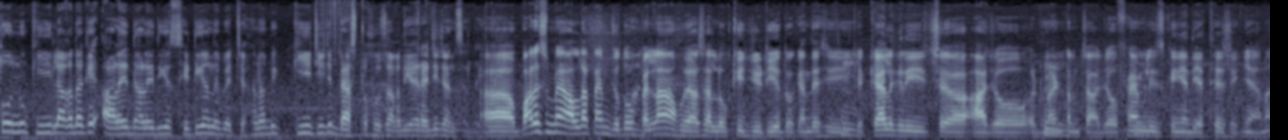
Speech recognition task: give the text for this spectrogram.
ਤੁਹਾਨੂੰ ਕੀ ਲੱਗਦਾ ਕਿ ਆਲੇ ਦਾਲੇ ਦੀਆਂ ਸਿਟੀਆਂ ਦੇ ਵਿੱਚ ਹਨਾ ਵੀ ਕੀ ਚੀਜ਼ ਬੈਸਟ ਹੋ ਸਕਦੀ ਹੈ ਰੈਜ਼ੀਡੈਂਸ਼ੀਅਲ ਲਈ? ਅਹ ਬਾਰਿਸ਼ ਮੈਂ ਆਲ ਦਾ ਟਾਈਮ ਜਦੋਂ ਪਹਿਲਾਂ ਹੋਇਆ ਸੀ ਲੋਕੀ ਜੀਟੀਏ ਤੋਂ ਕਹਿੰਦੇ ਸੀ ਕਿ ਕੈਲਗਰੀ ਚ ਆ ਜਾਓ ਐਡਮੰਟਨ ਚ ਆ ਜਾਓ ਫੈਮਿਲੀਆਂ ਕਈਆਂ ਦੀ ਇੱਥੇ ਸੀਗੀਆਂ ਹਨਾ।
